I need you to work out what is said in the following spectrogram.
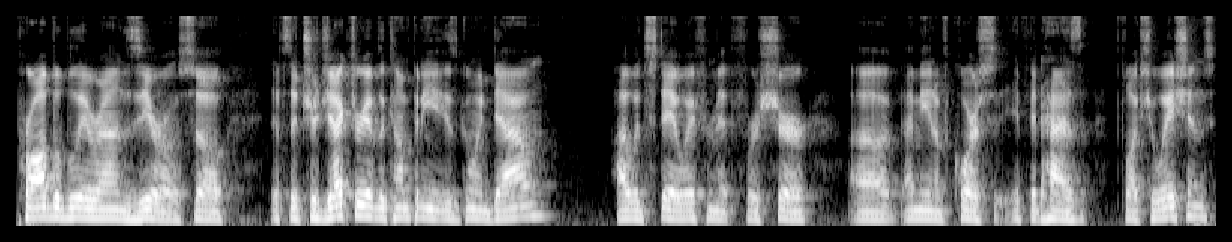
Probably around zero. So if the trajectory of the company is going down, I would stay away from it for sure. Uh, I mean, of course, if it has fluctuations,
